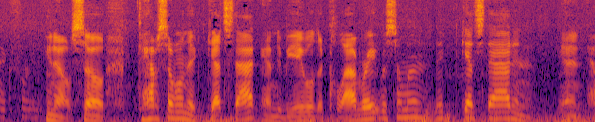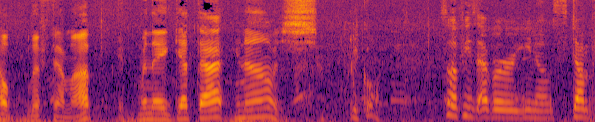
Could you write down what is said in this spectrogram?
Excellent. you know so to have someone that gets that and to be able to collaborate with someone that gets that and and help lift them up when they get that you know it's pretty cool So if he's ever, you know, stumped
